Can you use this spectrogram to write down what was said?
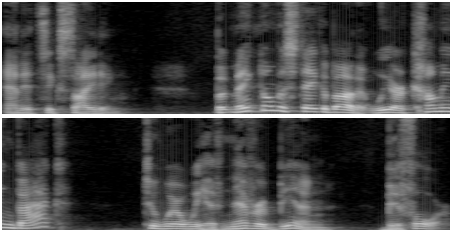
and it's exciting. But make no mistake about it, we are coming back to where we have never been before.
